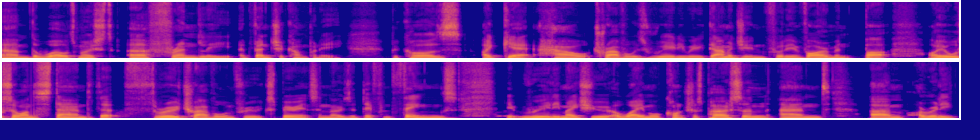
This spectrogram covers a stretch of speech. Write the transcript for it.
um, the world's most earth friendly adventure company because I get how travel is really, really damaging for the environment. But I also understand that through travel and through experiencing those of different things, it really makes you a way more conscious person. And um, I really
